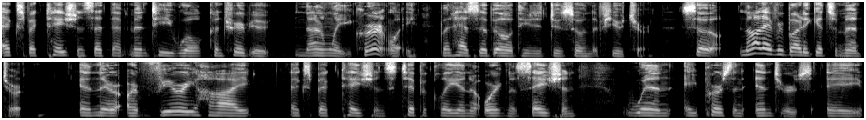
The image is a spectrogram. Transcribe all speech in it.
expectations that that mentee will contribute not only currently, but has the ability to do so in the future. So not everybody gets a mentor, and there are very high expectations typically in an organization when a person enters a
